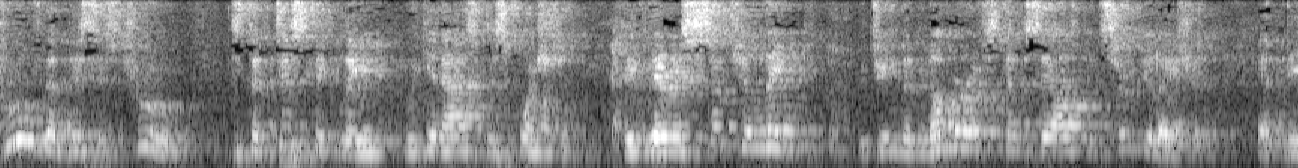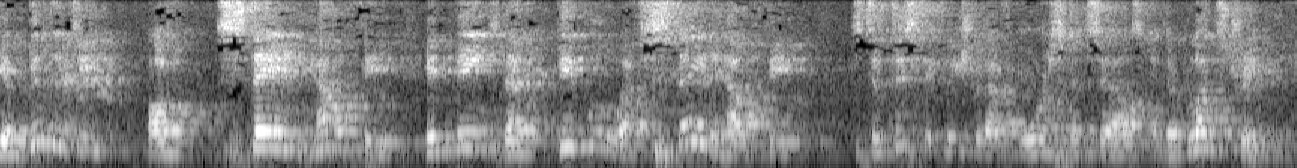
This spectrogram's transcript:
prove that this is true, statistically, we can ask this question. If there is such a link between the number of stem cells in circulation and the ability of staying healthy, it means that people who have stayed healthy statistically should have more stem cells in their bloodstream.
